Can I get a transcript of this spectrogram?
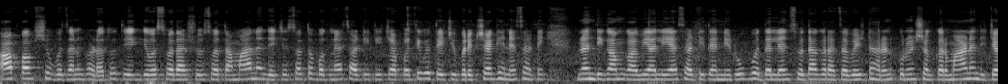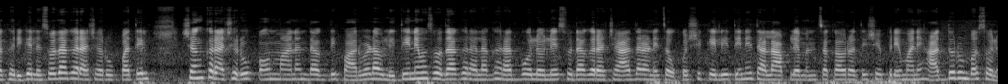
आपाप शुभजन घडत होते. एक दिवस सदाशिव स्वतः महानंदेचे सत बघण्यासाठी तिच्या पतिवतेची परीक्षा घेण्यासाठी नंदीगाम गावी आली. यासाठी त्यांनी रूप बदलले आणि स्वदागराचा वेश धारण करून शंकर महानंदीच्या घरी गेले. स्वदागराच्या रूपातील शंकराचे रूप पाहून महानंद अगदी पारवडावली तिने स्वदागराला घरात बोलवले. स्वदागराच्या आदराने चौकशी केली. तिने त्याला आपल्या मनचकावर अतिशय प्रेमाने हात धरून बसवले.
